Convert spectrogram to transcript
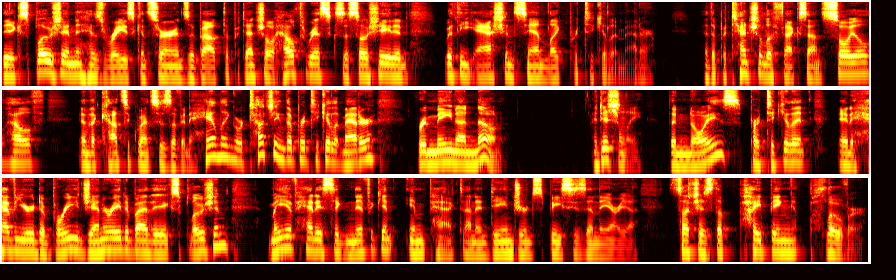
The explosion has raised concerns about the potential health risks associated with the ash and sand like particulate matter, and the potential effects on soil health and the consequences of inhaling or touching the particulate matter remain unknown. Additionally, the noise, particulate, and heavier debris generated by the explosion may have had a significant impact on endangered species in the area, such as the piping plover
